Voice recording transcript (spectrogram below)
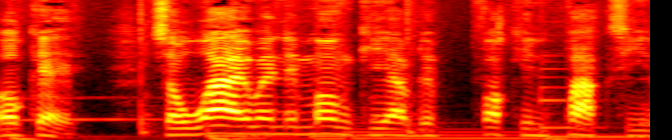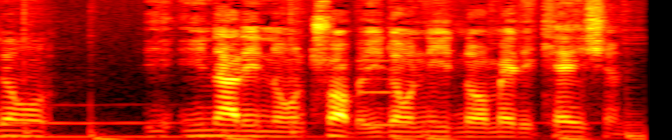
Okay. So why, when the monkey have the fucking pox, he don't, he, he not in no trouble. He don't need no medication.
